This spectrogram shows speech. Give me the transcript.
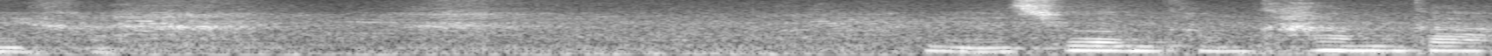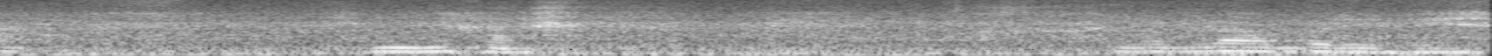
นี่ค่ะเนี่ยช่วงค่ำๆก็เห็นไหมคะรอบๆบริเวณ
